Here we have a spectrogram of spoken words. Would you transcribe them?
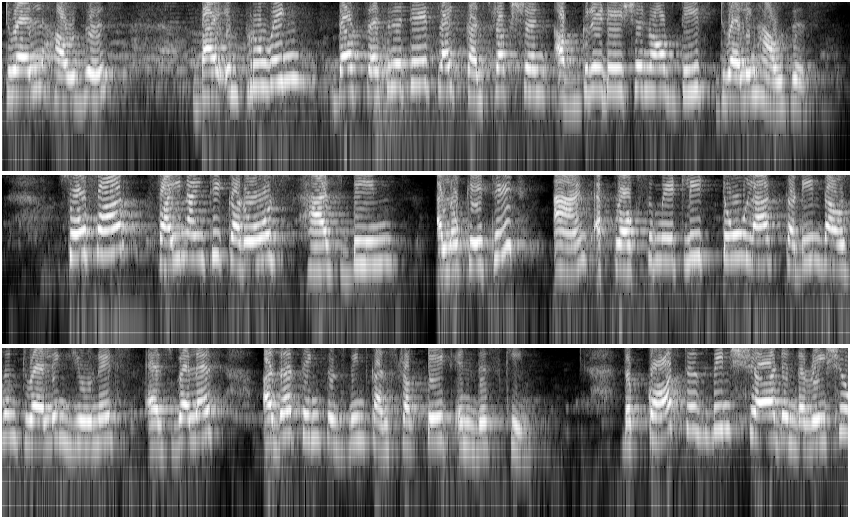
dwell houses by improving the facilities like construction, upgradation of these dwelling houses. So far 590 crores has been allocated and approximately 2 lakh 13,000 dwelling units as well as other things has been constructed in this scheme. The cost has been shared in the ratio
